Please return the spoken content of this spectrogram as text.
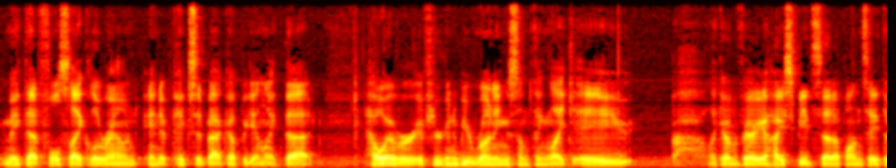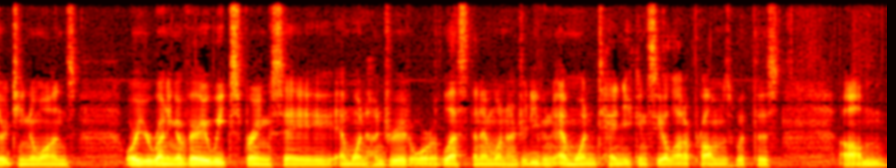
make that full cycle around and it picks it back up again like that. However, if you're going to be running something like a like a very high speed setup on say 13 to 1s or you're running a very weak spring, say M100 or less than M100, even M110, you can see a lot of problems with this. Um,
